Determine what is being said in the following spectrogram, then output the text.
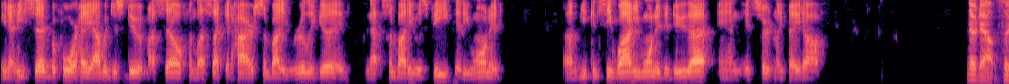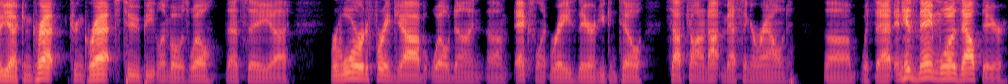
you know, he said before, hey, I would just do it myself unless I could hire somebody really good. And that somebody was Pete that he wanted. Um, you can see why he wanted to do that, and it certainly paid off. No doubt. So yeah, congrats, congrats to Pete Lembo as well. That's a uh, reward for a job well done. Um, excellent raise there, and you can tell South Carolina not messing around um, with that. And his name was out there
